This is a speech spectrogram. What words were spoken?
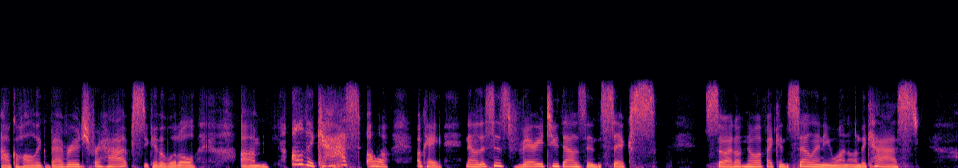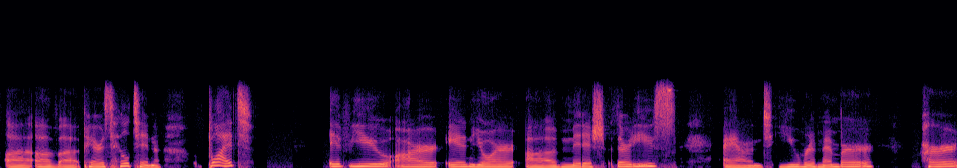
alcoholic beverage perhaps. You get a little um oh the cast. Oh, okay. Now this is very 2006. So I don't know if I can sell anyone on the cast uh, of uh, Paris Hilton, but if you are in your uh, midish 30s and you remember her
